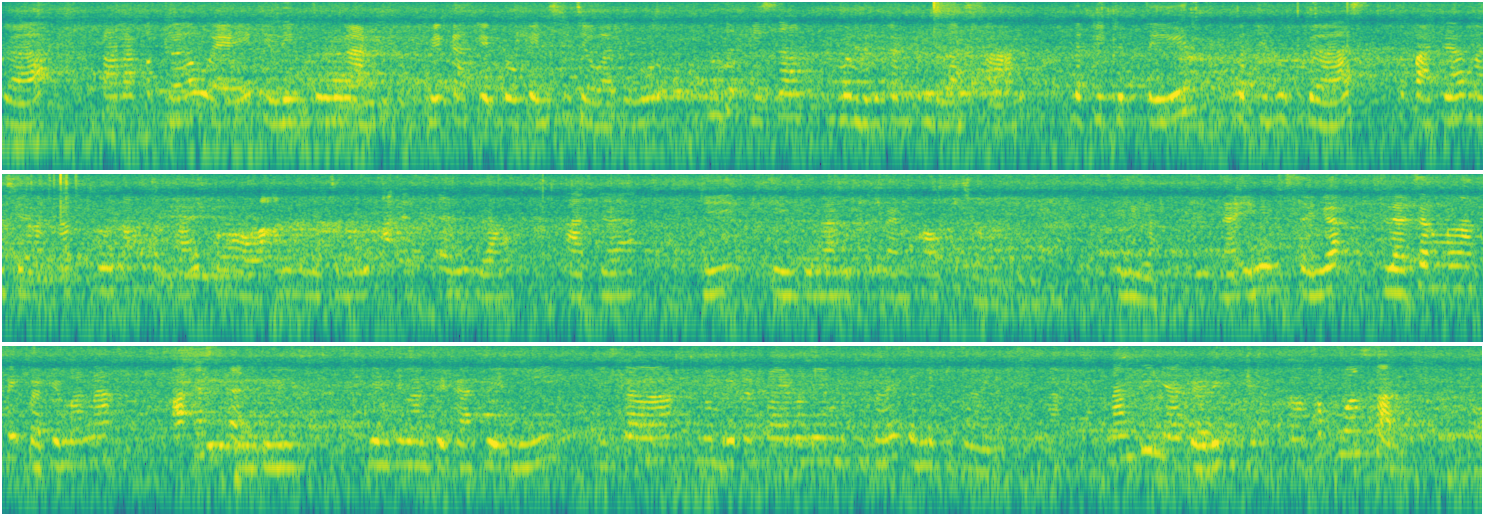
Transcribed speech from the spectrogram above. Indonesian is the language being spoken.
juga para pegawai di lingkungan BKD Provinsi Jawa Timur untuk bisa memberikan penjelasan lebih detail, lebih lugas kepada masyarakat tentang terkait pengelolaan manajemen ASN yang ada di lingkungan Pemprov Jawa Timur. Inilah. Nah ini sehingga belajar melatih bagaimana ASN di lingkungan BKD ini bisa memberikan pelayanan yang lebih baik dan lebih baik. Nah, nantinya dari uh, kepuasan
